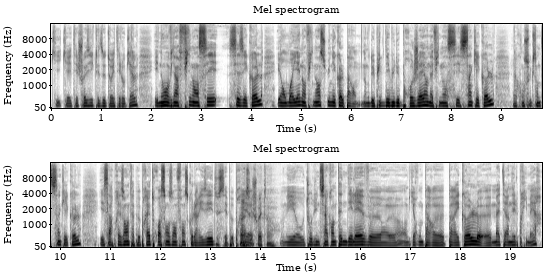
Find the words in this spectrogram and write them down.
qui, qui, a été choisie avec les autorités locales. Et nous, on vient financer ces écoles et en moyenne on finance une école par an. Donc depuis le début du projet, on a financé cinq écoles, la construction de cinq écoles et ça représente à peu près 300 enfants scolarisés. C'est à peu près. c'est chouette. Hein. On est autour d'une cinquantaine d'élèves euh, environ par euh, par école euh, maternelle primaire.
